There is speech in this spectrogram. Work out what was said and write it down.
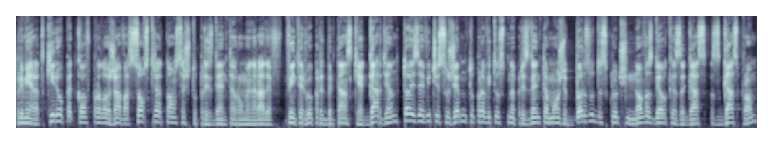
Премьерът Кирил Петков продължава с острия тон срещу президента Румен Радев. В интервю пред британския Guardian той заяви, че служебното правителство на президента може бързо да сключи нова сделка за газ с Газпром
